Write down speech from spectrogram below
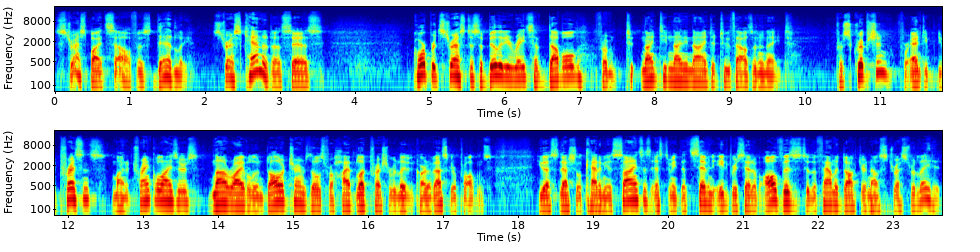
Stress by itself is deadly. Stress Canada says corporate stress disability rates have doubled from 1999 to 2008 prescription for antidepressants, minor tranquilizers, now rival in dollar terms those for high blood pressure related cardiovascular problems. U.S. National Academy of Sciences estimate that 70 80% of all visits to the family doctor are now stress related.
